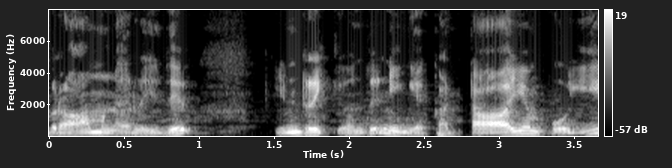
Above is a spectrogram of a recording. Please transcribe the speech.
பிராமணர் இது. இன்றைக்கு வந்து நீங்கள் கட்டாயம் போய்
